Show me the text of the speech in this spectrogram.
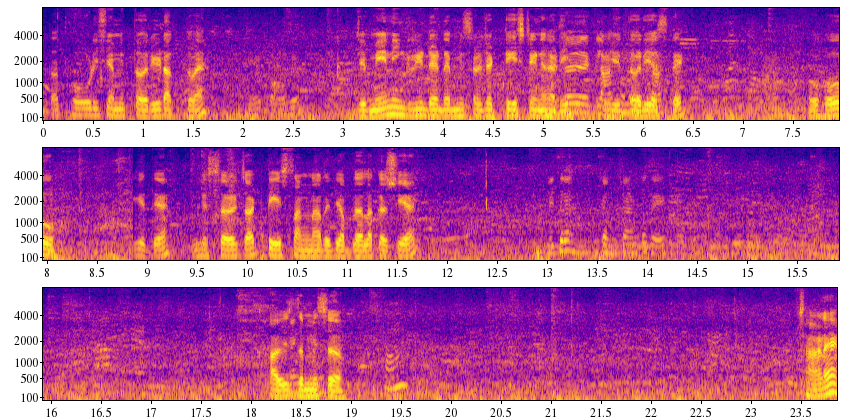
आता थोडीशी आम्ही तरी टाकतोय. जे मेन इन्ग्रेडियंट आहे मिसळच्या टेस्ट येण्यासाठी. ही तरी असते. हो हो घेते. मिसळचा टेस्ट सांगणार आहे ती आपल्याला कशी आहे. मित्र चमचा आणतो ते. हाव इज द मिसळ छान आहे.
